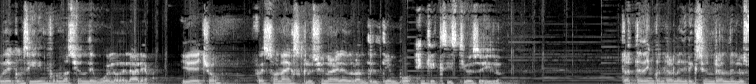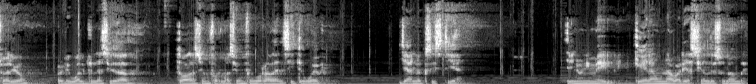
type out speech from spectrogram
pude conseguir información de vuelo del área, y de hecho fue zona de exclusión aérea durante el tiempo en que existió ese hilo. Traté de encontrar la dirección real del usuario, pero igual que la ciudad, toda su información fue borrada del sitio web. Ya no existía. Tiene un email que era una variación de su nombre.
